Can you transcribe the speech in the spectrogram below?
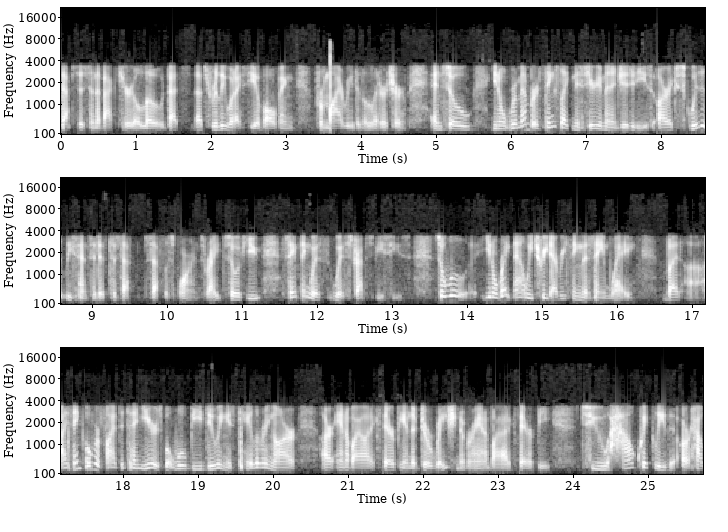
sepsis and the bacterial load. That's that's really what I see evolving from my read of the literature. And so, you know, remember things like Neisseria meningitidis are exquisitely sensitive to ceph- cephalosporins, right? So if you same thing with with strep species. So we'll, you know, right now we treat everything the same way. But I think over five to ten years, what we'll be doing is tailoring our, our antibiotic therapy and the duration of our antibiotic therapy to how quickly the, or how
